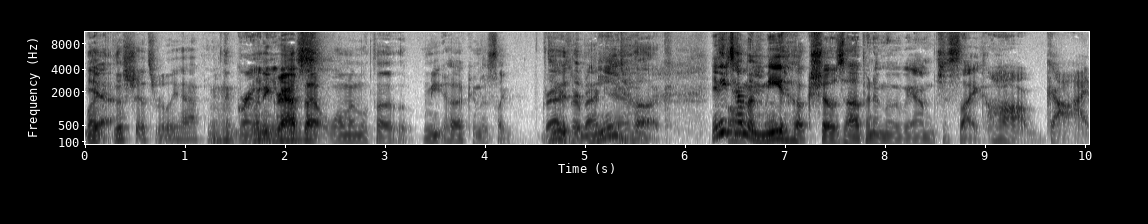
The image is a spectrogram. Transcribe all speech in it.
Like Yeah. this shit's really happening. The when he grabs that woman with the, the meat hook and just like drags Dude, her the back meat in. hook. Anytime a meat hook shows up in a movie, I'm just like, oh god,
